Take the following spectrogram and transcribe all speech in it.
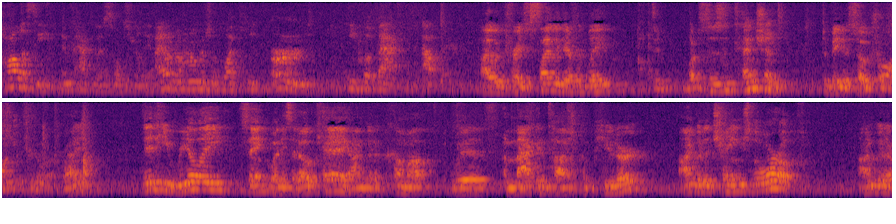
policy impacted us socially. I don't know how much of what he earned he put back out there. I would phrase it slightly differently. What is his intention to be a social entrepreneur, right? Did he really think when he said, okay, I'm going to come up with a Macintosh computer, I'm going to change the world? I'm going to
